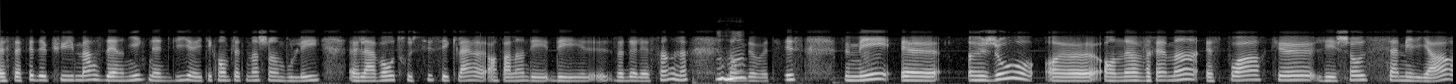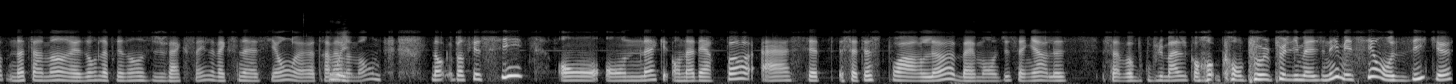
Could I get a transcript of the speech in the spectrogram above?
euh, ça fait depuis mars dernier que notre vie a été complètement chamboulée. la vôtre aussi, c'est clair, en parlant des, des adolescents, là, mm-hmm. donc de votre fils. Mais un jour, euh, on a vraiment espoir que les choses s'améliorent, notamment en raison de la présence du vaccin, la vaccination euh, à travers le monde. Donc, parce que si on on n'adhère pas à cet espoir-là, ben mon Dieu Seigneur, là, ça va beaucoup plus mal qu'on peut, peut l'imaginer. Mais si on dit que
